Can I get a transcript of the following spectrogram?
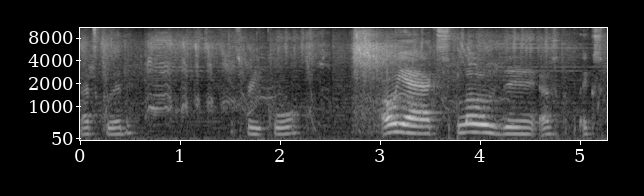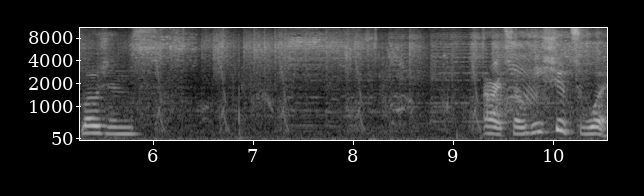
That's good. That's pretty cool. Oh yeah, explode the explosions. All right, so he shoots wood.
